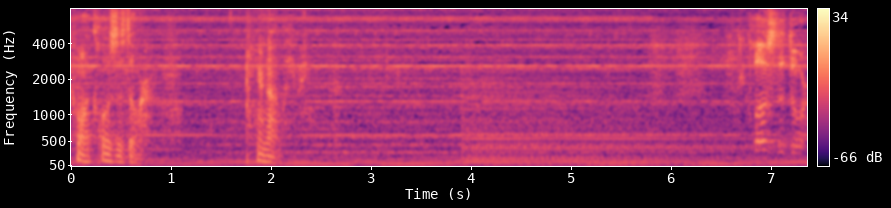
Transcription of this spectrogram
Come on, close the door. You're not leaving. Close the door.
